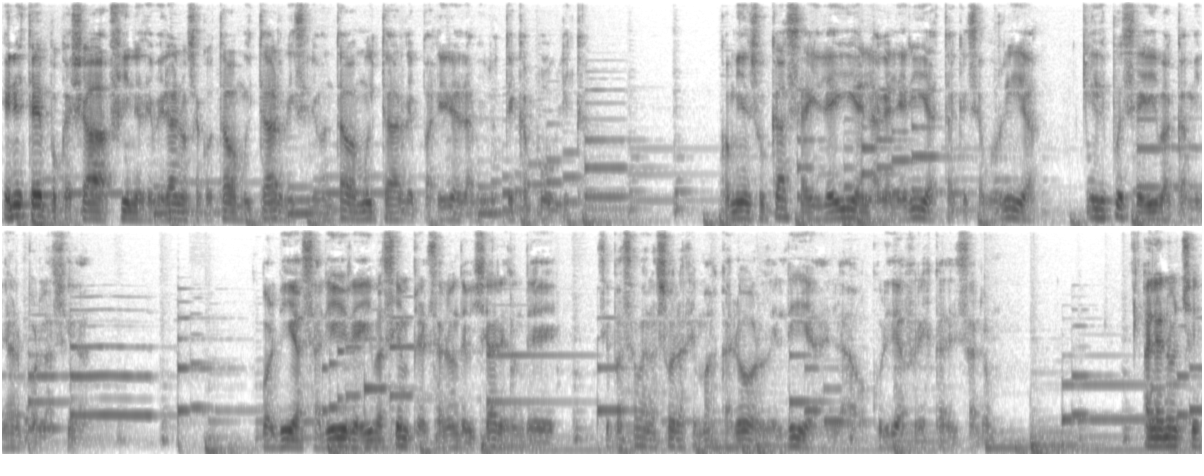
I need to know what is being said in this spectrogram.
En esta época ya a fines de verano se acostaba muy tarde y se levantaba muy tarde para ir a la biblioteca pública. Comía en su casa y leía en la galería hasta que se aburría y después se iba a caminar por la ciudad. Volvía a salir e iba siempre al salón de billares donde se pasaban las horas de más calor del día en la oscuridad fresca del salón. A la noche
